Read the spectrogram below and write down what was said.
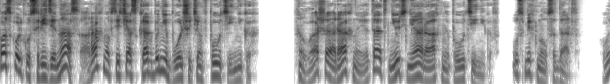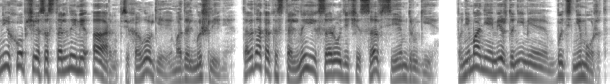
поскольку среди нас арахнов сейчас как бы не больше, чем в паутинниках. Ваши арахны – это отнюдь не арахны паутинников, усмехнулся Дарф. У них общая с остальными арм психология и модель мышления, тогда как остальные их сородичи совсем другие. Понимания между ними быть не может.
